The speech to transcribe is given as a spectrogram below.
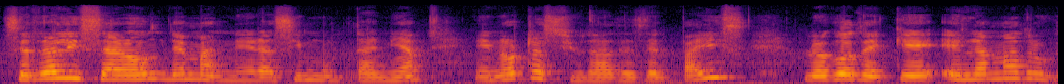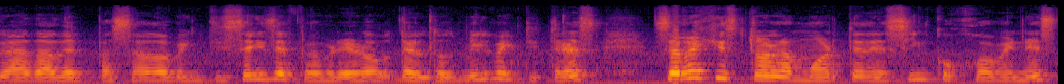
se realizaron de manera simultánea en otras ciudades del país, luego de que en la madrugada del pasado 26 de febrero del 2023 se registró la muerte de cinco jóvenes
